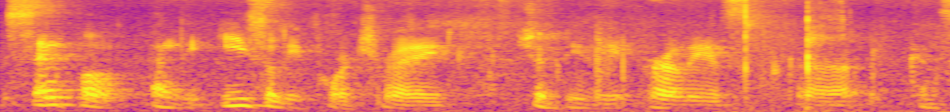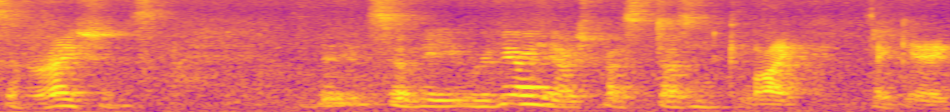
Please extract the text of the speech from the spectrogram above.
The simple and the easily portrayed should be the earliest uh, considerations. So the reviewer in the Irish Press doesn't like the Gate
